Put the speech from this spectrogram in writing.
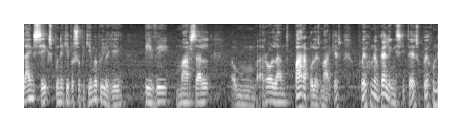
Line 6 που είναι και η προσωπική μου επιλογή, PV, Marshall, Roland, πάρα πολλές μάρκες που έχουν βγάλει ενισχυτέ που έχουν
